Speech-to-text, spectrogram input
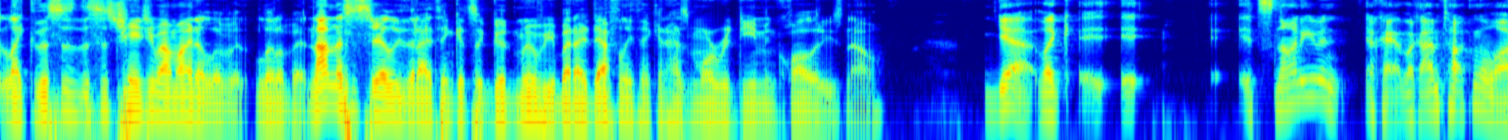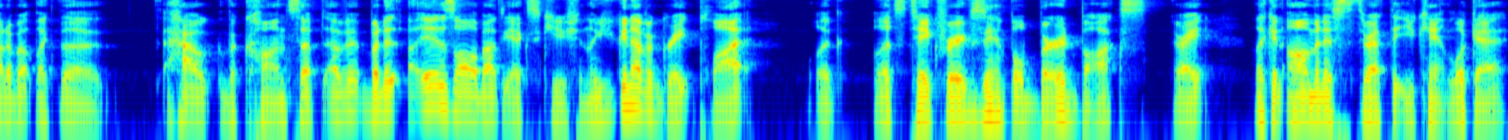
like this is this is changing my mind a little bit, little bit. Not necessarily that I think it's a good movie, but I definitely think it has more redeeming qualities now. yeah like it, it it's not even okay like i'm talking a lot about like the how the concept of it but it is all about the execution. Like you can have a great plot. Like let's take for example bird box right? Like an ominous threat that you can't look at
